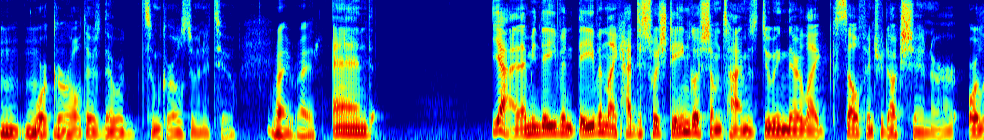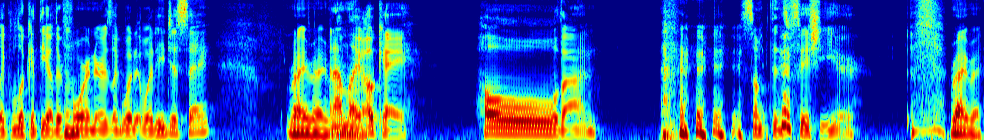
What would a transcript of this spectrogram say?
or girl. There's there were some girls doing it too. Right, right. And yeah, I mean they even they even like had to switch to English sometimes doing their like self introduction or or like look at the other foreigners like what what did he just say? Right, right. And I'm like, okay, hold on. Something's fishy here. right, right.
